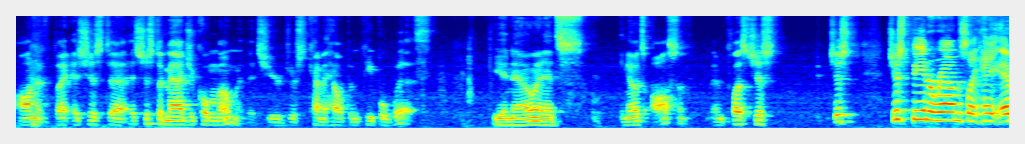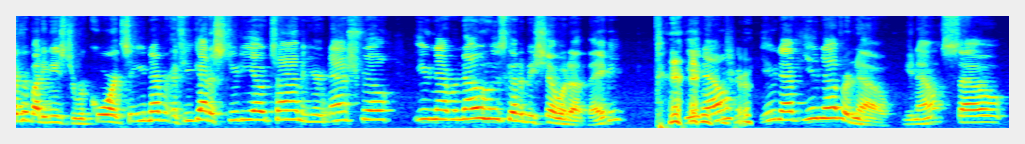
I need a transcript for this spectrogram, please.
on it. But it's just a it's just a magical moment that you're just kind of helping people with, you know, and it's you know it's awesome. And plus, just just just being around, it's like, hey, everybody needs to record. So you never, if you got a studio time and you're in Nashville, you never know who's going to be showing up, baby. You know, you never, you never know. You know, so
